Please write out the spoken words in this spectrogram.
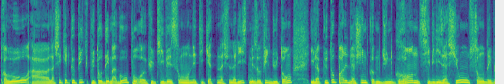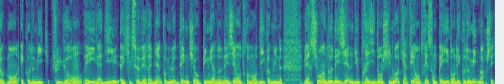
Prabowo a lâché quelques pics plutôt démagos pour cultiver son étiquette nationaliste, mais au fil du temps, il a plutôt parlé de la Chine comme d'une grande civilisation, son développement économique fulgurant, et il a dit qu'il se verrait bien comme le Deng Xiaoping indonésien, autrement dit comme une version indonésienne du président chinois qui a fait entrer son pays dans l'économie de marché.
